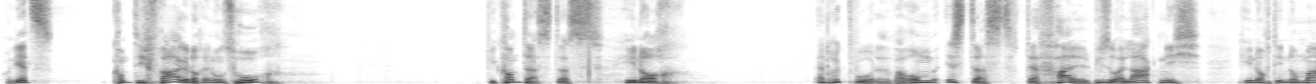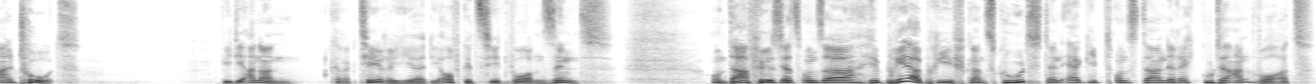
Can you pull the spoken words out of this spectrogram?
Und jetzt kommt die Frage doch in uns hoch, wie kommt das, dass Henoch entrückt wurde. Warum ist das der Fall? Wieso erlag nicht hier noch den normalen Tod, wie die anderen Charaktere hier, die aufgezählt worden sind? Und dafür ist jetzt unser Hebräerbrief ganz gut, denn er gibt uns da eine recht gute Antwort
